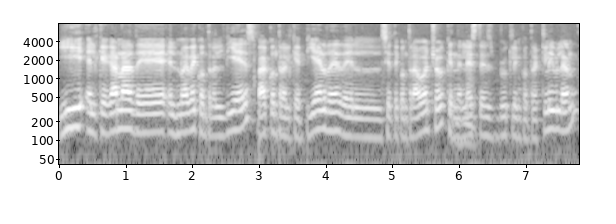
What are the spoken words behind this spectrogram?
Y el que gana del el 9 contra el 10 va contra el que pierde del 7 contra 8, que en el este es Brooklyn contra Cleveland.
